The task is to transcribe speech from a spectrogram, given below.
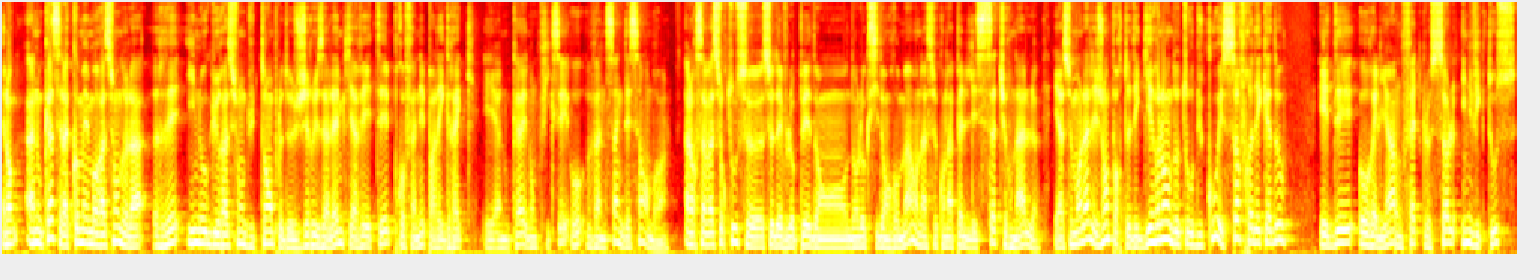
Et donc Hanouka, c'est la commémoration de la réinauguration du temple de Jérusalem qui avait été profané par les Grecs. Et Hanouka est donc fixé au 25 décembre. Alors ça va surtout se, développer dans, l'Occident romain. On a ce qu'on appelle les Saturnales. Et à ce moment-là, les gens portent des guirlandes autour du cou et s'offrent des cadeaux. Et dès Aurélien, on fête le sol Invictus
